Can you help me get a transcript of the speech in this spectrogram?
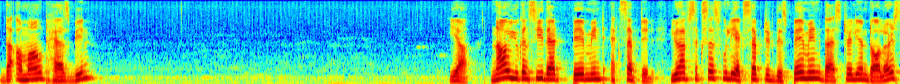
the amount has been yeah now you can see that payment accepted you have successfully accepted this payment the australian dollars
